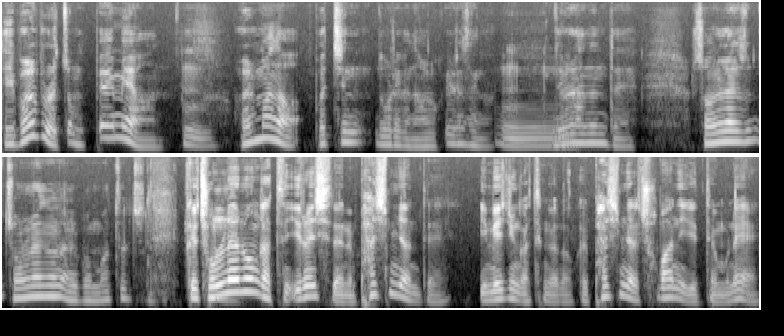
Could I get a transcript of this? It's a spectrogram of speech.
reverb를 좀 빼면 음, 얼마나 멋진 노래가 나올까 이런 생각 음. 늘 하는데 존, 레, 존 레논 앨범 어떨지 그 존 레논 같은 이런 시대는 80년대 이매진 같은 거는 그 80년대 초반이기 때문에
